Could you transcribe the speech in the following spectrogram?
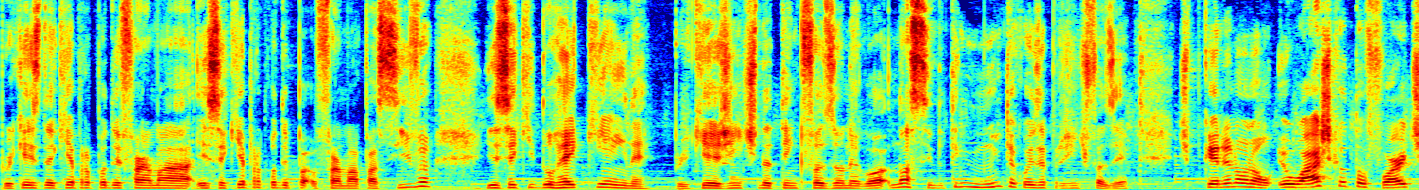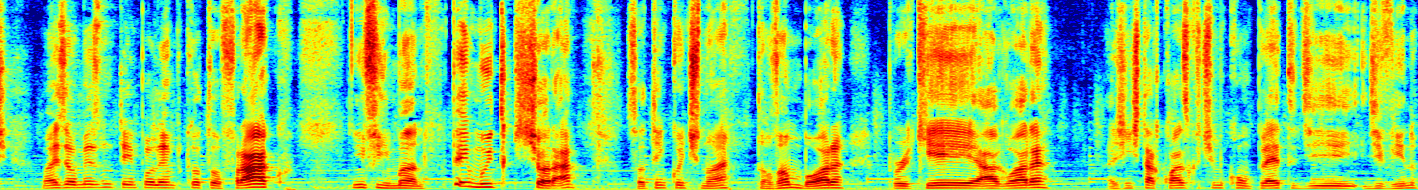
Porque esse daqui é pra poder farmar, esse aqui é pra poder farmar passiva, e esse aqui do Requiem, né? Porque a gente ainda tem que fazer um negócio, nossa, ainda tem muita coisa pra gente fazer. Tipo, querendo ou não, eu acho que eu tô forte, mas ao mesmo tempo eu lembro que eu tô fraco. Enfim, mano, tem muito que chorar, só tem que continuar, então vamos embora, porque agora a gente tá quase com o time completo de divino.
